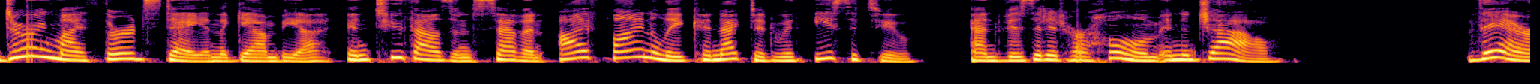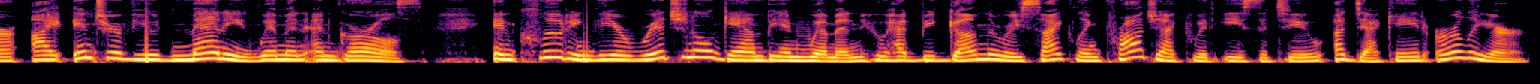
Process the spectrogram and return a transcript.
During my third stay in the Gambia in 2007, I finally connected with Isatou and visited her home in Njau. There, I interviewed many women and girls, including the original Gambian women who had begun the recycling project with Isatou a decade earlier.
